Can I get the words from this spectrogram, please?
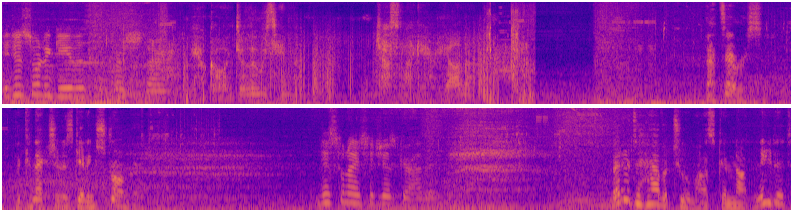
it just sort of gave us a fresh start. We are going to lose him. Just like Ariana. That's Eris. The connection is getting stronger. This one I suggest grabbing. Better to have a tomb husk and not need it,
